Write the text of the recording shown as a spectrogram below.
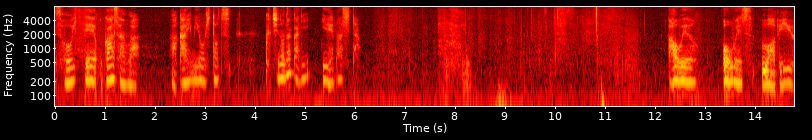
そう言ってお母さんは赤い実を一つ口の中に入れました。I will always love you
